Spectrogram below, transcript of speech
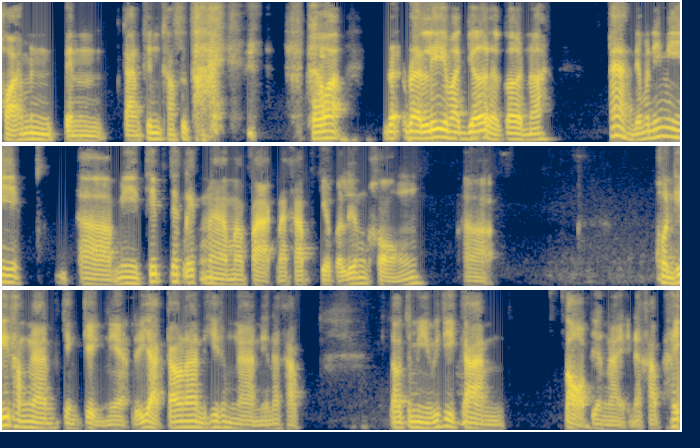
ขอให้มันเป็นการขึ้นครั้งสุดท้าย เพราะว่าแรลลี่มาเยอะเหลือเกินเนาะอะเดี๋ยววันนี้มี มีทิปเล็กๆมามาฝากนะครับ เกี่ยวกับเรื่องของอ่าคนที่ทำงานเก่งๆเนี่ย หรืออยากก้าวหน้าในที่ทำงานเนี่ยนะครับ เราจะมีวิธีการตอบยังไงนะครับ ให้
